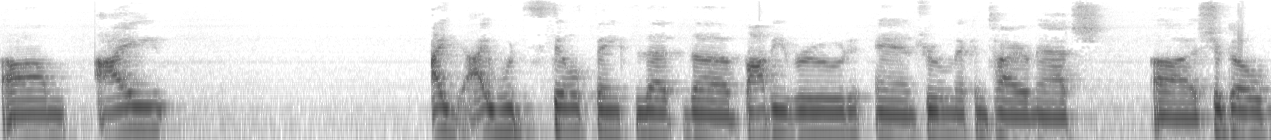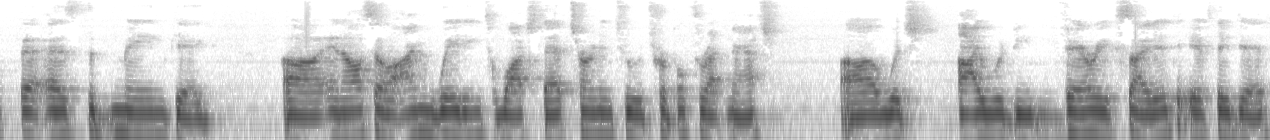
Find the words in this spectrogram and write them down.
Um, I, I, I would still think that the Bobby Roode and Drew McIntyre match uh, should go as the main gig. Uh, and also, I'm waiting to watch that turn into a triple threat match, uh, which I would be very excited if they did.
